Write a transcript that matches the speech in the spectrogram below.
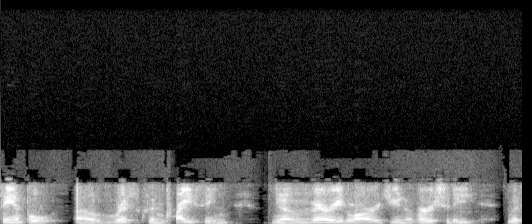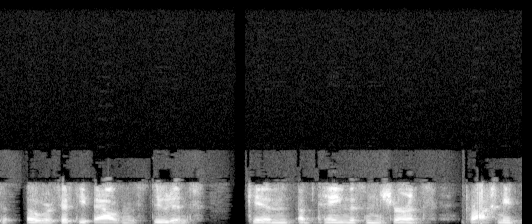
sample of risks and pricing, you know, very large university with over 50,000 students can obtain this insurance approximately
